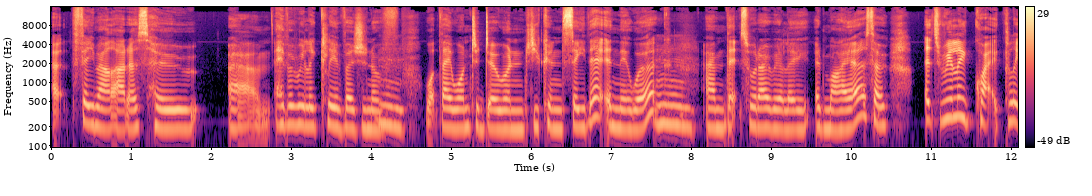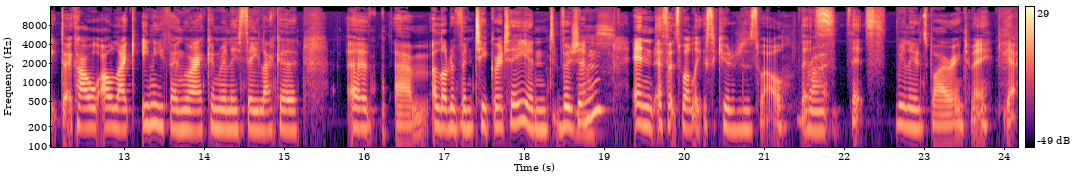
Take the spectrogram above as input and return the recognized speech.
uh, female artists who um, have a really clear vision of what they want to do, and you can see that in their work. Um, that's what I really admire. So it's really quite eclectic. I'll, I'll like anything where I can really see like a a, um, a lot of integrity and vision, Nice. and if it's well executed as well, that's Right. that's really inspiring to me. Yeah.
